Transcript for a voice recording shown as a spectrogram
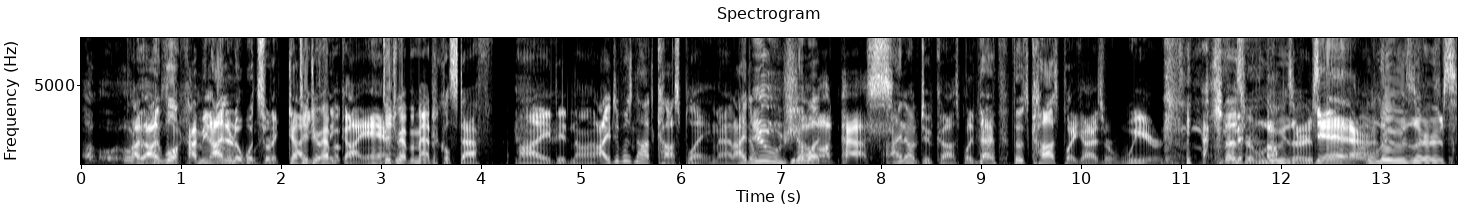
Oh, I, I look. I mean, I don't know what sort of guy Did you have think a, I am. Did you have a magical staff? I did not. I was not cosplaying that. I don't. You, know shall what? not pass. I don't do cosplay. That, those cosplay guys are weird. Those are losers. yeah. Losers.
